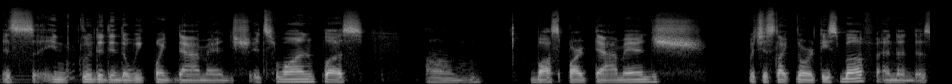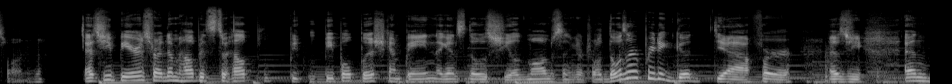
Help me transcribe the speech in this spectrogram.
It's included in the weak point damage. It's one plus um, boss part damage, which is like Dorothy's buff, and then this one. SG Pierce random help is to help pe people push campaign against those shield mobs and control. Those are pretty good, yeah, for SG. And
